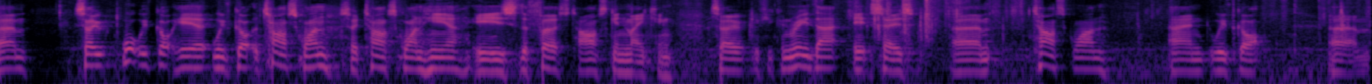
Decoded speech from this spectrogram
Um, so what we've got here, we've got the task one. So task one here is the first task in making. So if you can read that, it says um, task one, and we've got um,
